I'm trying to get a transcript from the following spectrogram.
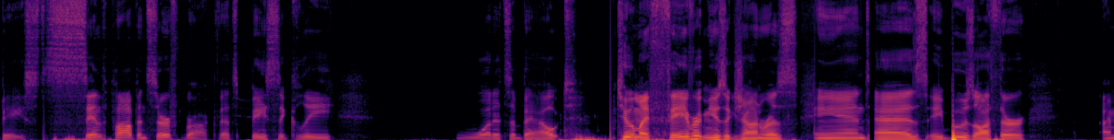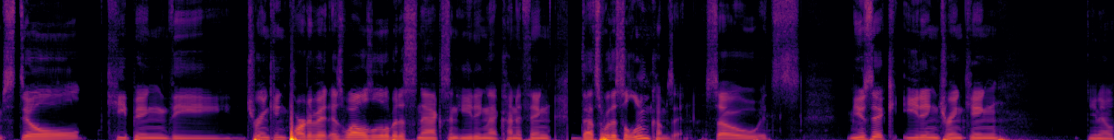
based, synth pop and surf rock. That's basically what it's about. Two of my favorite music genres, and as a booze author, I'm still keeping the drinking part of it as well as a little bit of snacks and eating that kind of thing. That's where the saloon comes in. So it's music, eating, drinking, you know,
